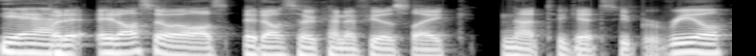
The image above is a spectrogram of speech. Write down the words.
Yeah. but it, it also it also kind of feels like not to get super real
